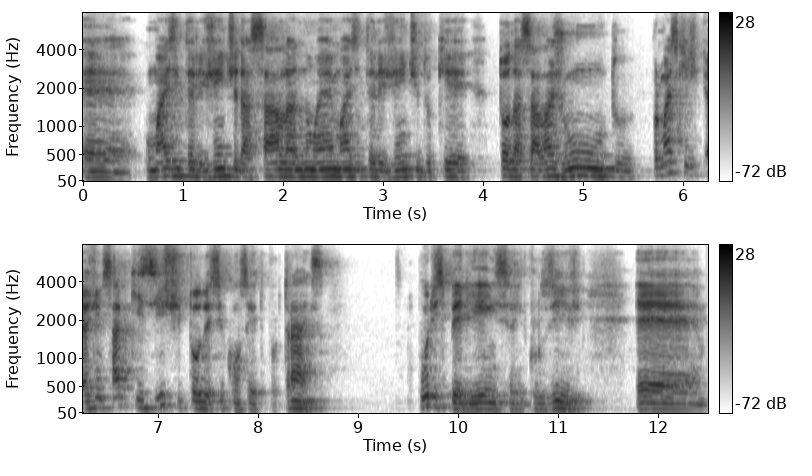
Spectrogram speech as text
é, o mais inteligente da sala não é mais inteligente do que toda a sala junto, por mais que a gente sabe que existe todo esse conceito por trás, por experiência, inclusive, é,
